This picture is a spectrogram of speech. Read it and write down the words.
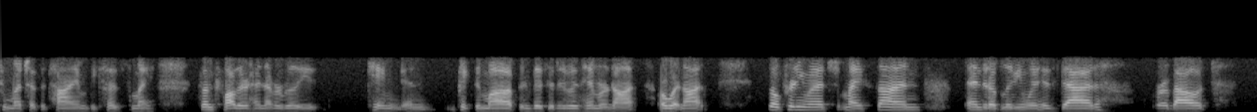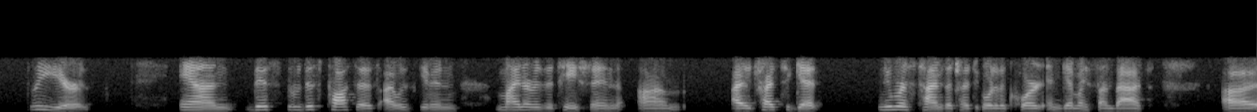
too much at the time because my son's father had never really came and picked him up and visited with him or not or whatnot. So pretty much my son ended up living with his dad for about three years. And this through this process I was given minor visitation. Um I tried to get numerous times I tried to go to the court and get my son back uh,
